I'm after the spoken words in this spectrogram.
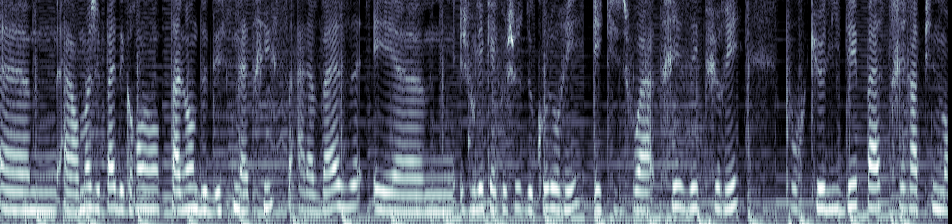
Euh, alors moi j'ai pas des grands talents de dessinatrice à la base et euh, je voulais quelque chose de coloré et qui soit très épuré pour que l'idée passe très rapidement.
